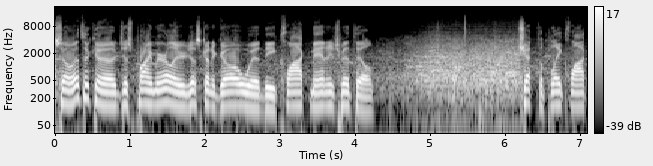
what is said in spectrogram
So Ithaca just primarily are just going to go with the clock management. They'll check the play clock,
